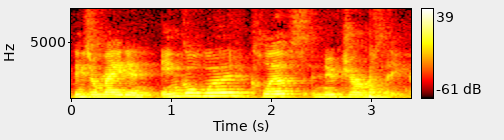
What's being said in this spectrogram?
These are made in Englewood Cliffs, New Jersey.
